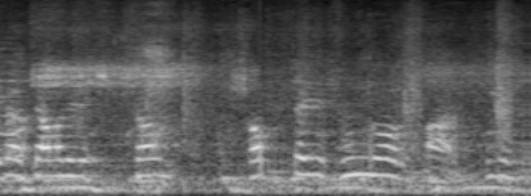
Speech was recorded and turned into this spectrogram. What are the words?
এটা হচ্ছে আমাদের সব সব থেকে সুন্দর পার্ক, ঠিক আছে?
